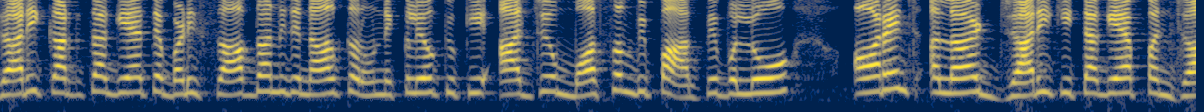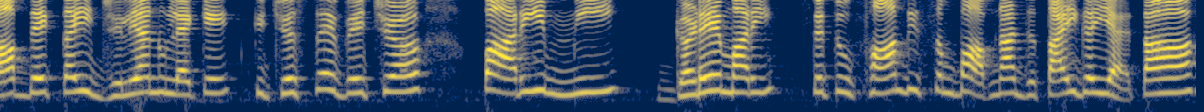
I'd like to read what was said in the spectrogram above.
ਜਾਰੀ ਕਰ ਦਿੱਤਾ ਗਿਆ ਹੈ ਤੇ ਬੜੀ ਸਾਵਧਾਨੀ ਦੇ ਨਾਲ ਘਰੋਂ ਨਿਕਲਿਓ ਕਿਉਂਕਿ ਅੱਜ ਮੌਸਮ ਵਿਭਾਗ ਦੇ ਵੱਲੋਂ ਔਰੇਂਜ ਅਲਰਟ ਜਾਰੀ ਕੀਤਾ ਗਿਆ ਪੰਜਾਬ ਦੇ ਕਈ ਜ਼ਿਲ੍ਹਿਆਂ ਨੂੰ ਲੈ ਕੇ ਕਿ ਜਿਸ ਦੇ ਵਿੱਚ ਭਾਰੀ ਮੀਂਹ, ਗੜੇਮਾਰੀ ਤੇ ਤੂਫਾਨ ਦੀ ਸੰਭਾਵਨਾ ਜਤਾਈ ਗਈ ਹੈ। ਤਾਂ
